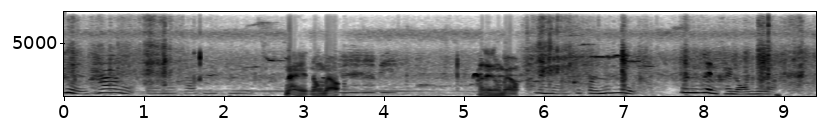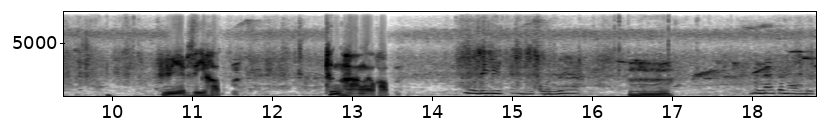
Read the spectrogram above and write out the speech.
ถึงห้างแล้วนะคะพี่พี่ไหนน้องแบลอะไรน้องแบลมันนอนเข้าไปมันหนูมันเห็นใครนอนอยู่อะพี่พีเอฟซีครับ ถึงห้างแล้วครับหนูได้ยินเสียงมีคนด้วยอะอืมมันน่าจะนอนดึก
